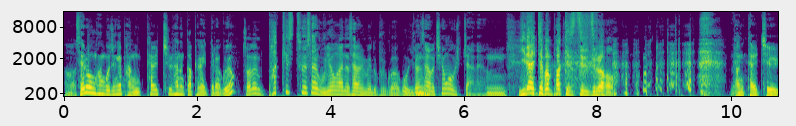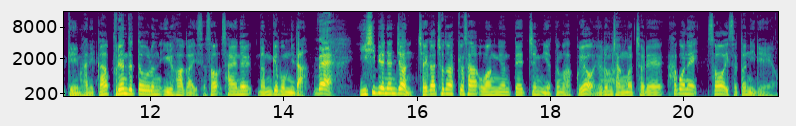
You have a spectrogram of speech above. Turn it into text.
어, 새로운 광고 중에 방탈출하는 카페가 있더라고요. 저는 팟캐스트 회사를 운영하는 사람임에도 불구하고 이런 음. 사람을 채용하고 싶지 않아요. 음, 일할 때만 팟캐스트를 들어. 네. 방탈출 게임 하니까 불현듯 떠오르는 일화가 있어서 사연을 남겨봅니다. 네. 20여 년 전 제가 초등학교 4, 5학년 때쯤이었던 것 같고요. 여름 아. 장마철에 학원에서 있었던 일이에요.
